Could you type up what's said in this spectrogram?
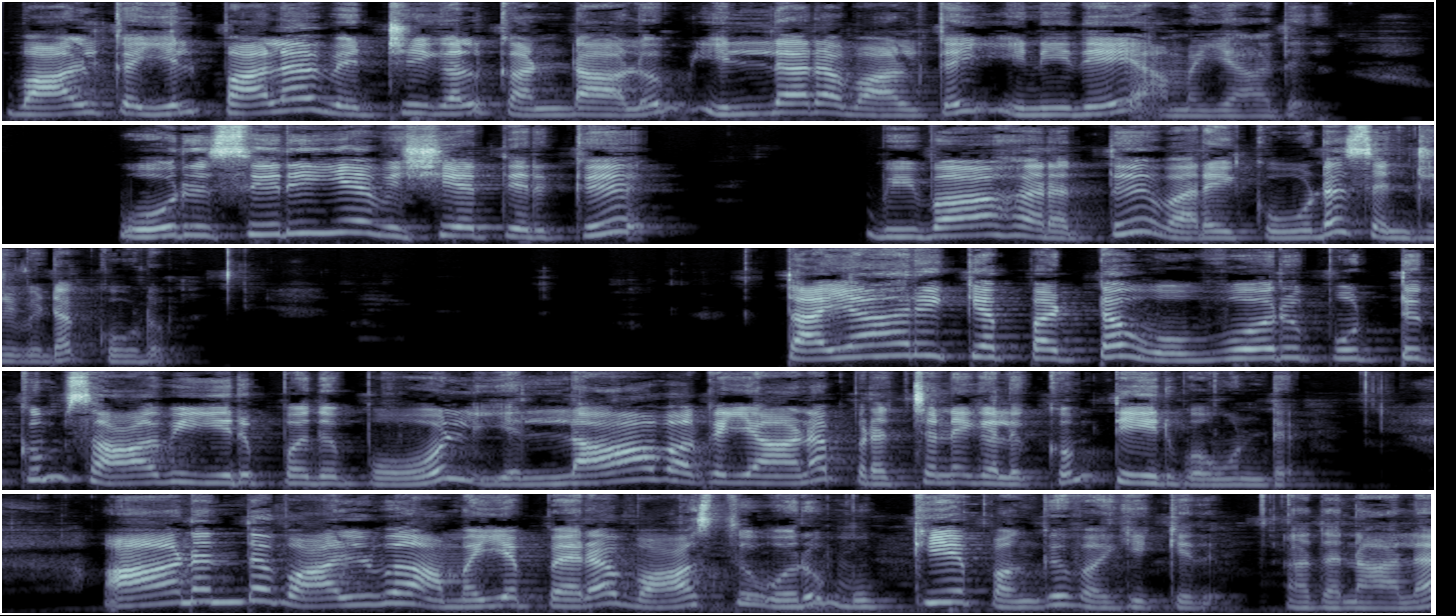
வாழ்க்கையில் பல வெற்றிகள் கண்டாலும் இல்லற வாழ்க்கை இனிதே அமையாது. ஒரு சிறிய விஷயத்திற்கு விவாகரத்து வரை கூட சென்றுவிடக்கூடும். தயாரிக்கப்பட்ட ஒவ்வொரு புட்டுக்கும் சாவி இருப்பது போல் எல்லா வகையான பிரச்சனைகளுக்கும் தீர்வு உண்டு. ஆனந்த வாழ்வு அமையப்பெற வாஸ்து ஒரு முக்கிய பங்கு வகிக்குது. அதனால்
